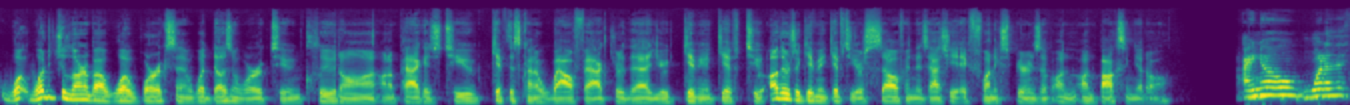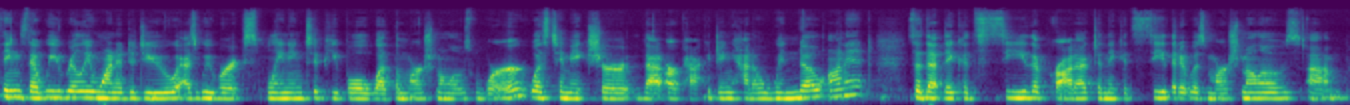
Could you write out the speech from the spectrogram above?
what what did you learn about what works and what doesn't work to include on, on a package to give this kind of wow factor that you're giving a gift to others or giving a gift to yourself and it's actually a fun experience of un, unboxing it all? I know one of the things that we really wanted to do as we were explaining to people what the marshmallows were was to make sure that our packaging had a window on it so that they could see the product and they could see that it was marshmallows um,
